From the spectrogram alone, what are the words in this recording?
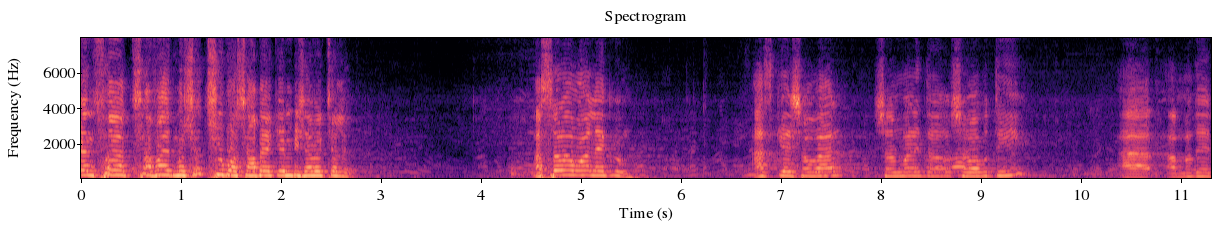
সালাম সৈয়দ সাফায়েত মুর্শিদ, শুভ সাবেক এমপি সাহেবের ছেলে আসসালামু আলাইকুম। আজকে সবার সম্মানিত সভাপতি আমাদের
